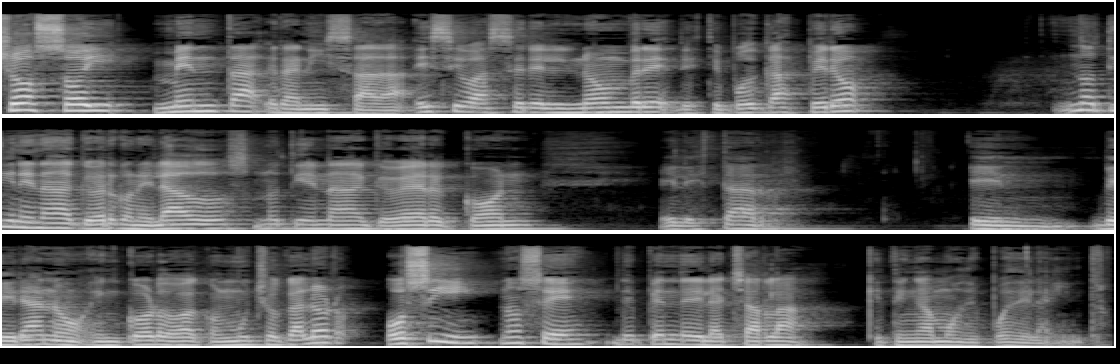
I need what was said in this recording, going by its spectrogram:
Yo soy menta granizada. Ese va a ser el nombre de este podcast, pero no tiene nada que ver con helados, no tiene nada que ver con el estar en verano en Córdoba con mucho calor, o sí, no sé, depende de la charla que tengamos después de la intro.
